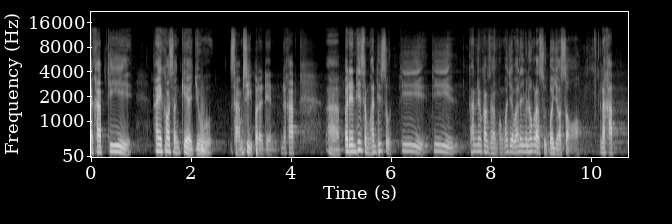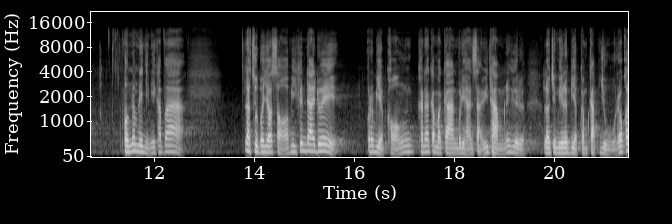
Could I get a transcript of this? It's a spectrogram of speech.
นะครับที่ให้ข้อสังเกตอยู่ 3-4 ประเด็นนะครับประเด็นที่สำคัญที่สุดที่ที่ท่านให้ความสำคัญผมเข้าใจว่าน่าจะเป็นเรื่องหลักสูตรบยศนะครับผมนำเรียนอย่างนี้ครับว่า หลักสูตรบยศมีขึ้นได้ด้วยระเบียบของคณะกรรมการบริหารสายวิธรรมนั่นคือ เราจะมีระเบียบกำกับอยู่ แล้วก็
